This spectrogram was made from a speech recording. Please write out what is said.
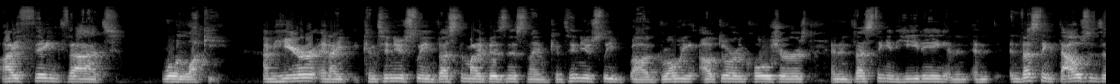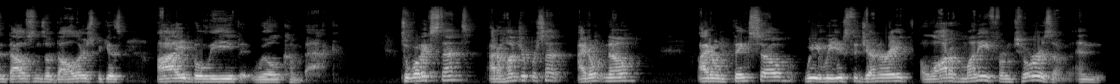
I think that we're lucky. I'm here and I continuously invest in my business and I'm continuously uh, growing outdoor enclosures and investing in heating and, and investing thousands and thousands of dollars because I believe it will come back. To what extent? At 100%? I don't know. I don't think so. We, we used to generate a lot of money from tourism, and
